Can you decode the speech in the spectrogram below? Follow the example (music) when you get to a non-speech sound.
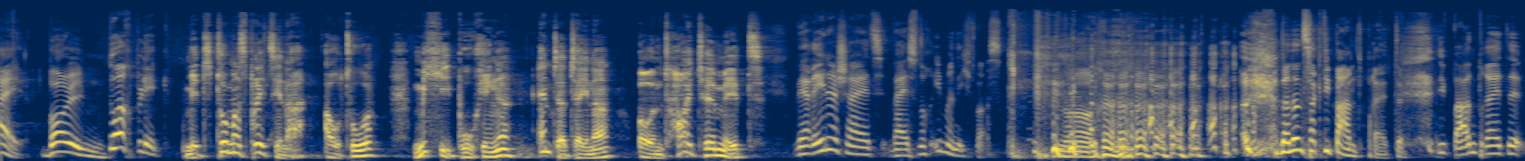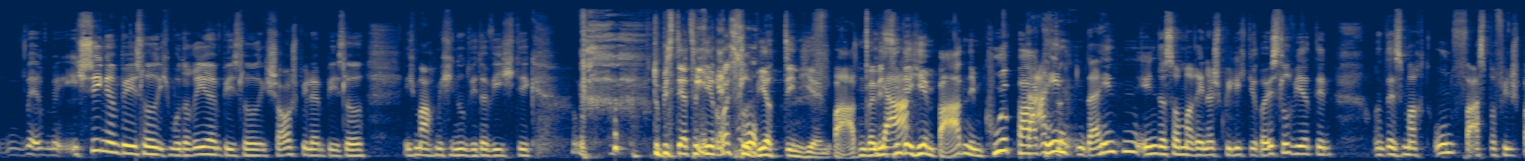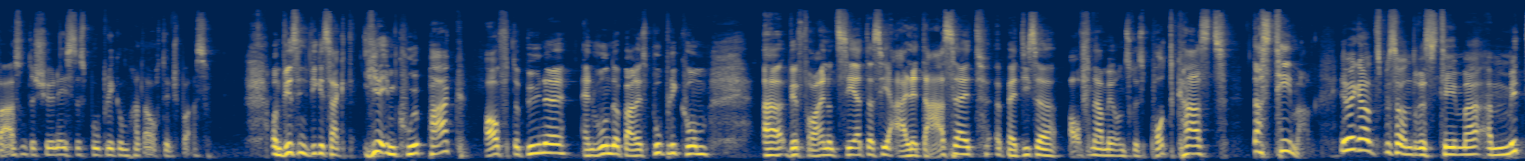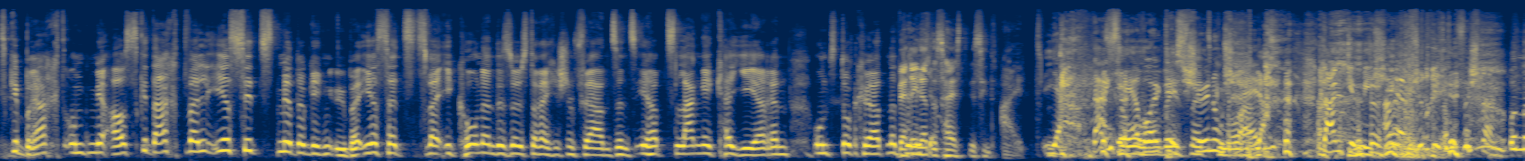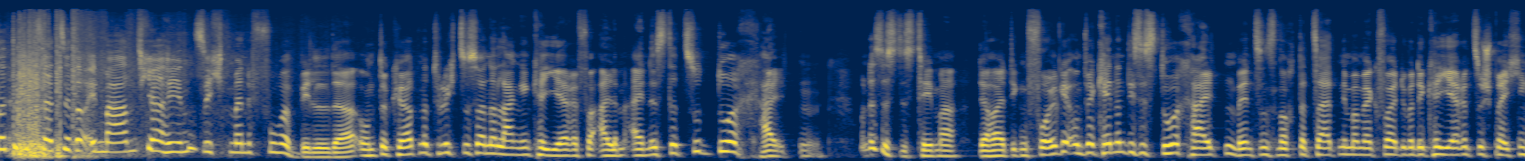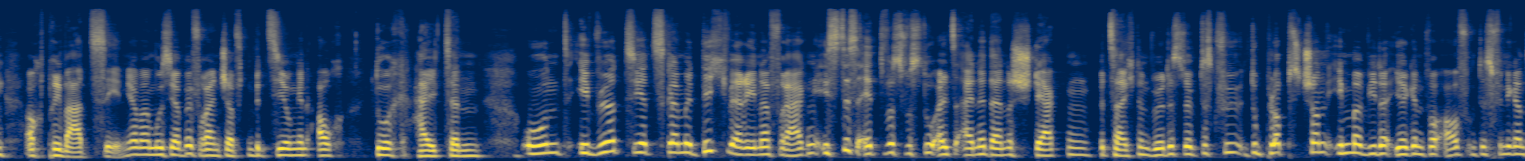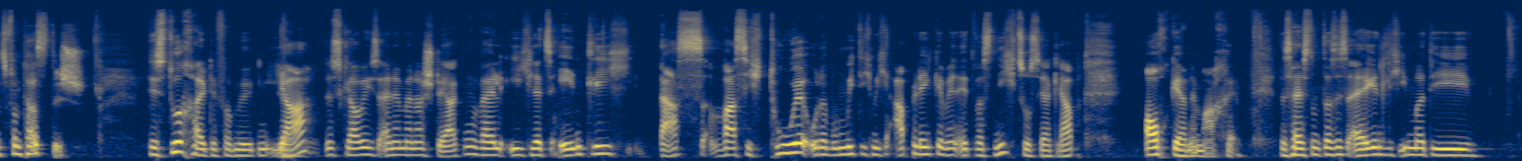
drei wollen Durchblick Mit Thomas Breziner, Autor, Michi Buchinger, Entertainer und heute mit Verena Scheitz weiß noch immer nicht was. (laughs) Na, (laughs) dann sag die Bandbreite. Die Bandbreite, äh, ich singe ein bisschen, ich moderiere ein bisschen, ich schauspiele ein bisschen, ich mache mich hin und wieder wichtig. Du bist derzeit die (laughs) Rösselwirtin hier in Baden, weil wir Ja. sind ja hier in Baden im Kurpark. Da hinten, da hinten in der Sommerarena spiele ich die Rösselwirtin und es macht unfassbar viel Spaß und das Schöne ist, das Publikum hat auch den Spaß. Und wir sind, wie gesagt, hier im Kurpark auf der Bühne, ein wunderbares Publikum. Äh, Wir freuen uns sehr, dass ihr alle da seid äh, bei dieser Aufnahme unseres Podcasts. Das Thema. Ich habe ein ganz besonderes Thema äh, mitgebracht und mir ausgedacht, weil ihr sitzt mir da gegenüber. Ihr seid zwei Ikonen des österreichischen Fernsehens. Ihr habt lange Karrieren und da gehört natürlich... Verena, das heißt, wir sind alt. Ja, danke, So, er wollte es schön umschreiben. Ja, (laughs) danke, Michi. Aber ich habe schon richtig verstanden. Und natürlich seid ihr da in mancher Hinsicht meine Vorbilder. Und da gehört natürlich zu so einer langen Karriere vor allem eines dazu, durchhalten. Und das ist das Thema der heutigen Folge. Und wir kennen dieses Durchhalten, wenn es uns nach der Zeit nicht mehr, mehr gefällt, über die Karriere zu sprechen, auch privat sehen. Ja, man muss ja bei Freundschaften, Beziehungen auch durchhalten. Und ich würde jetzt gleich mal dich, Verena, fragen, ist das etwas, was du als eine deiner Stärken bezeichnen würdest? Ich habe das Gefühl, du ploppst schon immer wieder irgendwo auf und das finde ich ganz fantastisch. Das Durchhaltevermögen, ja, das glaube ich ist eine meiner Stärken, weil ich letztendlich das, was ich tue oder womit ich mich ablenke, wenn etwas nicht so sehr klappt, auch gerne mache. Das heißt, und das ist eigentlich immer die,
